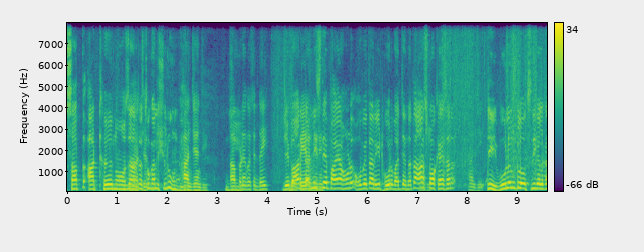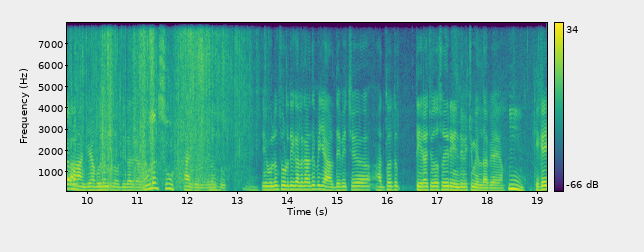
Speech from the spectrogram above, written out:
7 8 9000 ਤੋਂ ਇੱਥੋਂ ਗੱਲ ਸ਼ੁਰੂ ਹੁੰਦੀ ਹੈ। ਹਾਂਜੀ ਹਾਂਜੀ। ਆਪਣੇ ਕੋਲ ਸਿੱਧਾ ਹੀ ਜੇ ਬਾਹਰ 2000 ਡਮੀਜ਼ ਦੇ ਪਾਇਆ ਹੁਣ ਹੋਵੇ ਤਾਂ ਰੇਟ ਹੋਰ ਵੱਧ ਜਾਂਦਾ। ਤਾਂ ਆਹ ਸਟਾਕ ਹੈ ਸਰ। ਹਾਂਜੀ। ਜੀ ਵੂਲਨ ਕਲੋਥਸ ਦੀ ਗੱਲ ਕਰ ਆਹ ਲਓ। ਹਾਂਜੀ ਆ ਵੁਲਨ ਕਲੋਥ ਦੀ ਗੱਲ ਕਰਦਾ ਵੂਲਨ ਸੂਟ ਹਾਂਜੀ ਵੁਲਨ ਸੂਟ ਇਹ ਵੁਲਨ ਸੂਟ ਦੀ ਗੱਲ ਕਰਦੇ ਬਾਜ਼ਾਰ ਦੇ ਵਿੱਚ ਹੱਦ ਤੋਂ ਹੱਦ 13 1400 ਦੀ ਰੇਂਜ ਦੇ ਵਿੱਚ ਮਿਲਦਾ ਪਿਆ ਆ। ਹੂੰ। ਠੀਕ ਹੈ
